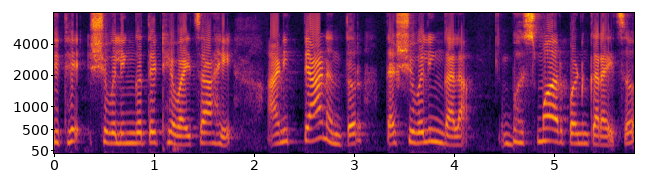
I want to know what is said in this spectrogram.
तिथे शिवलिंग ते ठेवायचं आहे. आणि त्यानंतर त्या शिवलिंगाला भस्म अर्पण करायचं.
